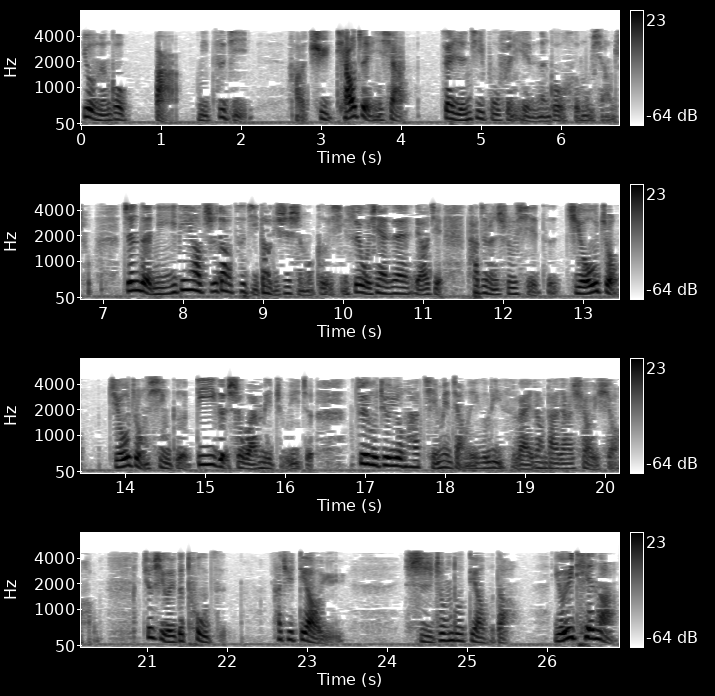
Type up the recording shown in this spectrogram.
又能够把你自己好去调整一下。在人际部分也能够和睦相处，真的，你一定要知道自己到底是什么个性。所以我现在在了解他这本书写的九种九种性格，第一个是完美主义者，最后就用他前面讲的一个例子来让大家笑一笑，好，就是有一个兔子，他去钓鱼，始终都钓不到。有一天啊，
